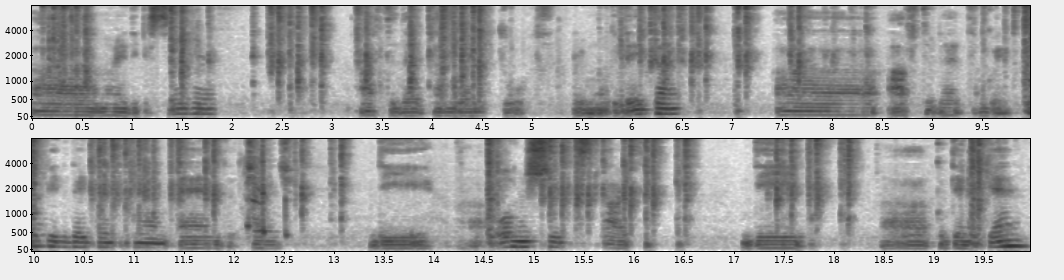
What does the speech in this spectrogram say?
Uh, MariaDB server. After that, I'm going to remove the data. Uh, after that, I'm going to copy the data again and change the uh, ownership, start the uh, container again,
